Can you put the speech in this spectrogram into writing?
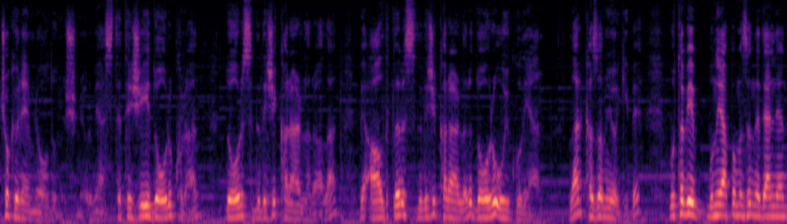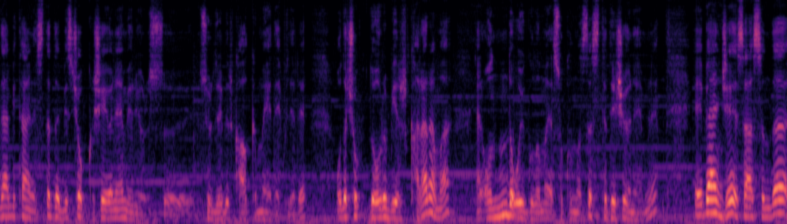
çok önemli olduğunu düşünüyorum. Yani stratejiyi doğru kuran, doğru stratejik kararları alan ve aldıkları stratejik kararları doğru uygulayanlar kazanıyor gibi. Bu tabii bunu yapmamızın nedenlerinden bir tanesi de de biz çok şey önem veriyoruz. e, Sürdürülebilir kalkınma hedefleri. O da çok doğru bir karar ama yani onun da uygulamaya sokulması strateji önemli. E, bence esasında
